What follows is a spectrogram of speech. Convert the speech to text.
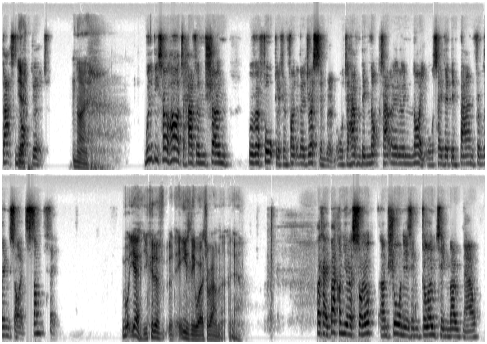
That's Yeah. not good. no, Would it be so hard to have them shown with a forklift in front of their dressing room, or to have them been knocked out earlier in the night, or say they've been banned from ringside? Something. well, yeah, you could have easily worked around that. Yeah, Okay, back on US soil. Um, Shawn is in gloating mode now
